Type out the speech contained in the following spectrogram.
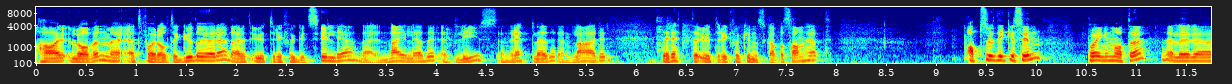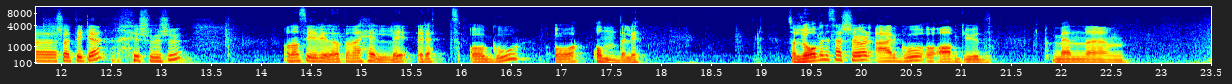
har loven med et forhold til Gud å gjøre. Det er et uttrykk for Guds vilje. Det er en veileder, et lys, en rettleder, en lærer. Det rette uttrykk for kunnskap og sannhet. Absolutt ikke synd. På ingen måte. Eller uh, slett ikke. I 27. Og den sier videre at den er hellig, rett og god og åndelig. Så loven i seg sjøl er god og av Gud, men, uh,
